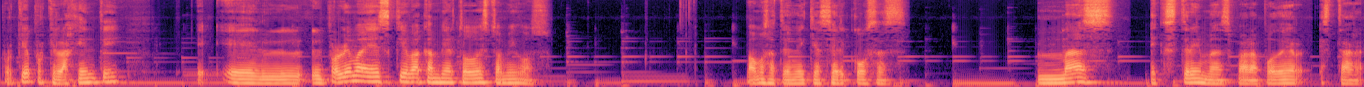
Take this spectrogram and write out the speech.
¿Por qué? Porque la gente, eh, el, el problema es que va a cambiar todo esto, amigos. Vamos a tener que hacer cosas más extremas para poder estar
